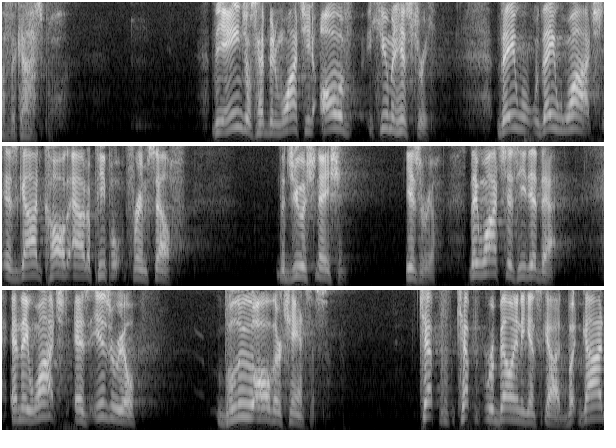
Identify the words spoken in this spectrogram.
of the gospel. The angels had been watching all of human history. They, they watched as God called out a people for himself, the Jewish nation, Israel. They watched as he did that. And they watched as Israel blew all their chances, kept, kept rebelling against God. But God,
